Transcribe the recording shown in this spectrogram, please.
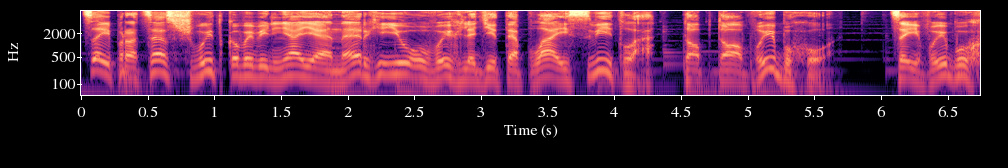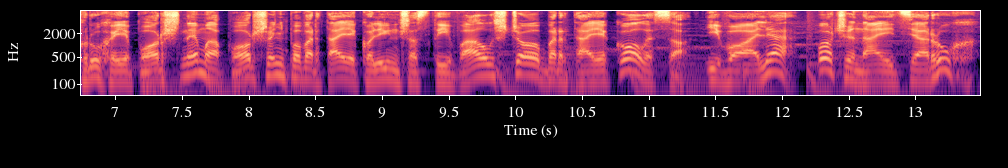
Цей процес швидко вивільняє енергію у вигляді тепла і світла, тобто вибуху. Цей вибух рухає поршнем, а поршень повертає колінчастий вал, що обертає колесо. І вуаля, починається рух.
